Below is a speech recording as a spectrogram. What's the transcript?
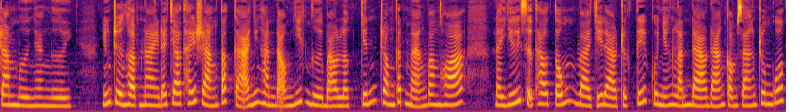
110.000 người. Những trường hợp này đã cho thấy rằng tất cả những hành động giết người bạo lực chính trong cách mạng văn hóa là dưới sự thao túng và chỉ đạo trực tiếp của những lãnh đạo đảng Cộng sản Trung Quốc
